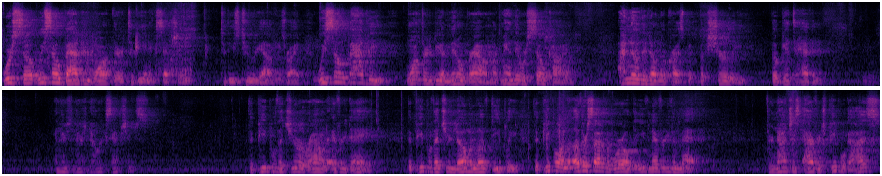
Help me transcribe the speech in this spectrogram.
we're so, we so badly want there to be an exception to these two realities, right? We so badly want there to be a middle ground. Like, man, they were so kind. I know they don't know Christ, but, but surely they'll get to heaven. And there's, there's no exceptions. The people that you're around every day, the people that you know and love deeply, the people on the other side of the world that you've never even met, they're not just average people, guys.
